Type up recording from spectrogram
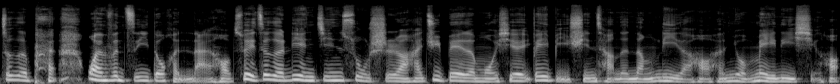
这个百万分之一都很难哈。所以这个炼金术师啊，还具备了某些非比寻常的能力了哈，很有魅力型哈。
